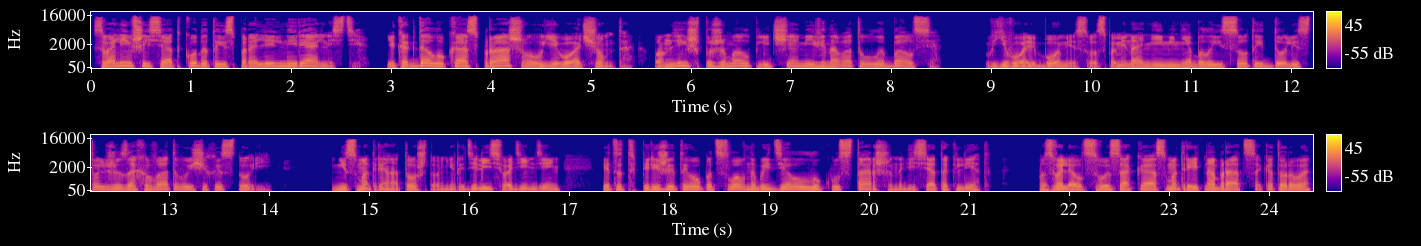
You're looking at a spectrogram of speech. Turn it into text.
свалившийся откуда-то из параллельной реальности. И когда Лука спрашивал его о чем-то, он лишь пожимал плечами и виновато улыбался. В его альбоме с воспоминаниями не было и сотой доли столь же захватывающих историй. Несмотря на то, что они родились в один день, этот пережитый опыт словно бы делал Луку старше на десяток лет позволял свысока смотреть на братца, которого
